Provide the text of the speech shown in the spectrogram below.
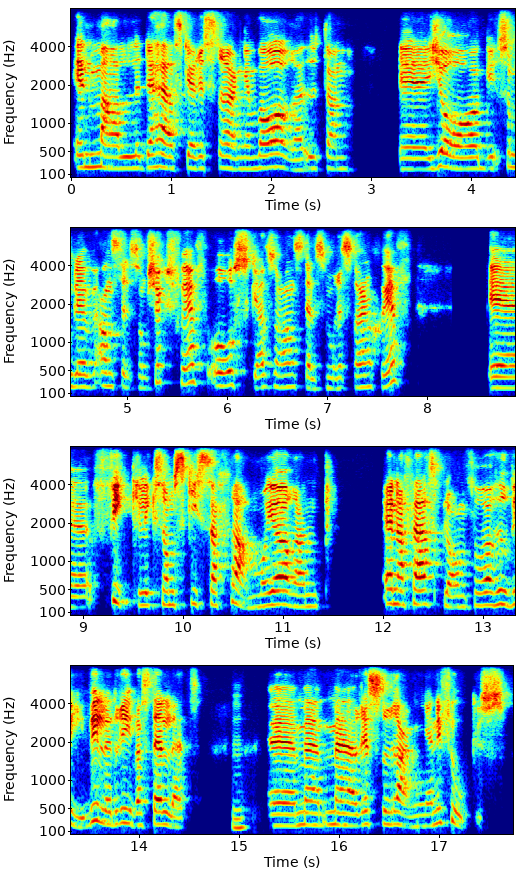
en mall, det här ska restaurangen vara, utan Eh, jag som blev anställd som kökschef och Oskar som var anställd som restaurangchef eh, fick liksom skissa fram och göra en, en affärsplan för hur vi ville driva stället. Mm. Med, med, restaurangen i fokus.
